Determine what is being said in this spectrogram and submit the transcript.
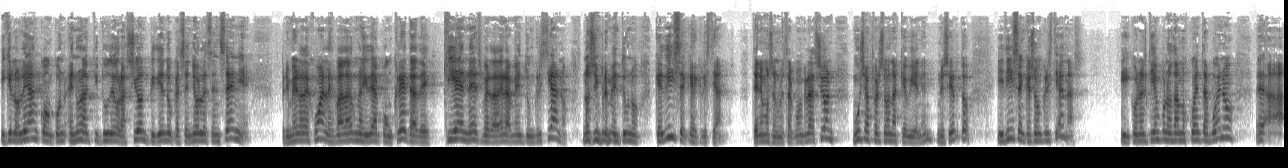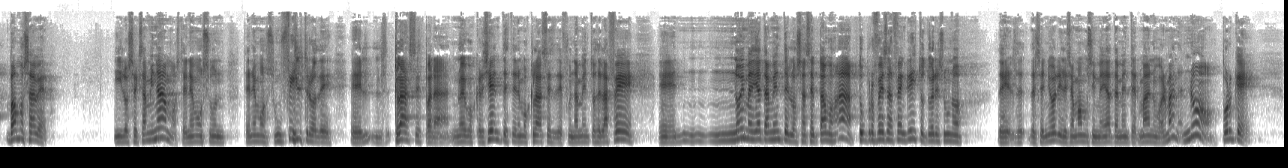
y que lo lean en una actitud de oración pidiendo que el Señor les enseñe. Primera de Juan les va a dar una idea concreta de quién es verdaderamente un cristiano, no simplemente uno que dice que es cristiano. Tenemos en nuestra congregación muchas personas que vienen, ¿no es cierto? Y dicen que son cristianas. Y con el tiempo nos damos cuenta, bueno, eh, ah, vamos a ver. Y los examinamos, tenemos un, tenemos un filtro de eh, clases para nuevos creyentes, tenemos clases de fundamentos de la fe. Eh, no inmediatamente los aceptamos, ah, tú profesas fe en Cristo, tú eres uno del Señor y le llamamos inmediatamente hermano o hermana. No, ¿por qué?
